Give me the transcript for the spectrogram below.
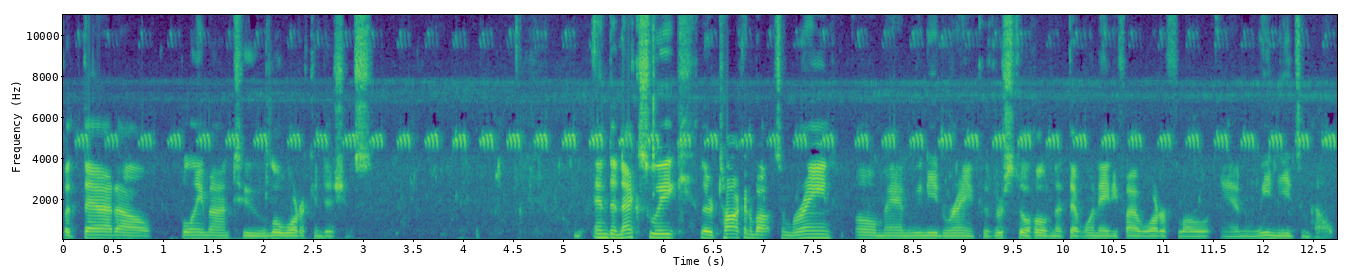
but that I'll blame on to low water conditions. Into next week, they're talking about some rain. Oh man, we need rain because we're still holding at that 185 water flow and we need some help.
